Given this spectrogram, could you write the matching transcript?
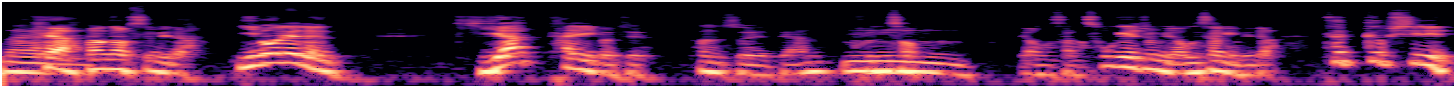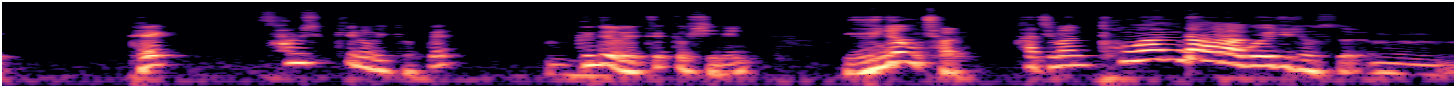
네. 케아 반갑습니다. 이번에는 기아 타이거즈 선수에 대한 분석 음, 영상 소개 좀 영상입니다. 특급 신인 130km대? 음. 근데 왜 특급 신인? 윤영철 하지만 통한다라고 해주셨어요. 음,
